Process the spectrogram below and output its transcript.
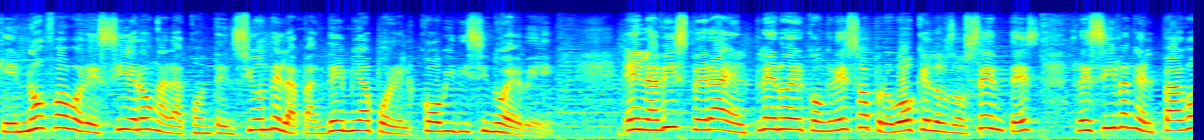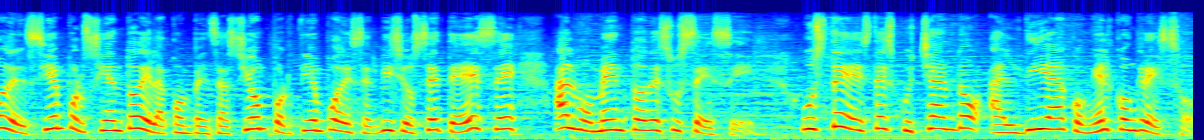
que no favorecieron a la contención de la pandemia por el COVID-19. En la víspera, el Pleno del Congreso aprobó que los docentes reciban el pago del 100% de la compensación por tiempo de servicio CTS al momento de su cese. Usted está escuchando al día con el Congreso.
